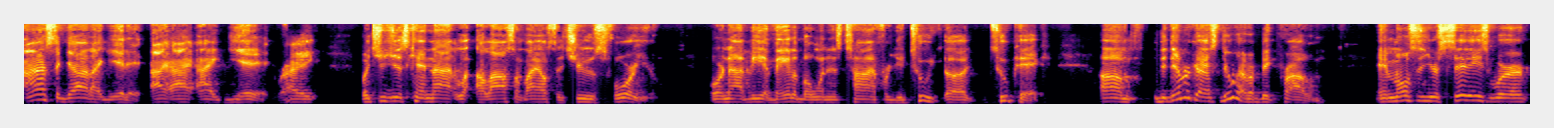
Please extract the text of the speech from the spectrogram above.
Honest to God, I get it. I, I I get it, right? But you just cannot allow somebody else to choose for you, or not be available when it's time for you to uh, to pick. Um, the Democrats do have a big problem in most of your cities where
